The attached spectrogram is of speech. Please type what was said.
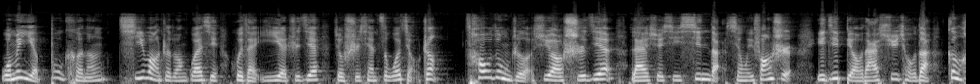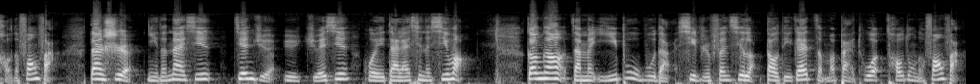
我们也不可能期望这段关系会在一夜之间就实现自我矫正。操纵者需要时间来学习新的行为方式以及表达需求的更好的方法。但是，你的耐心、坚决与决心会带来新的希望。刚刚咱们一步步的细致分析了到底该怎么摆脱操纵的方法，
